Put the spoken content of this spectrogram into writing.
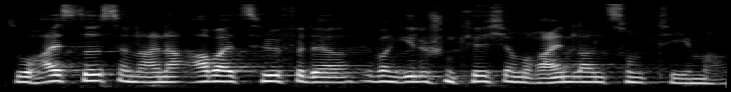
So heißt es in einer Arbeitshilfe der evangelischen Kirche im Rheinland zum Thema.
